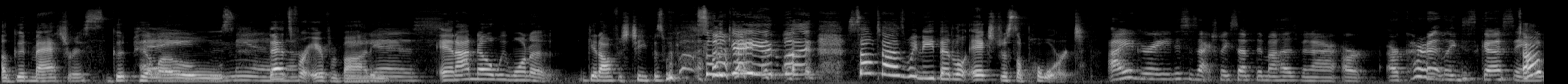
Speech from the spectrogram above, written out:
a good mattress, good pillows. Amen. That's for everybody. Yes. And I know we want to get off as cheap as we possibly can, but sometimes we need that little extra support. I agree. This is actually something my husband and I are, are currently discussing. Okay,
